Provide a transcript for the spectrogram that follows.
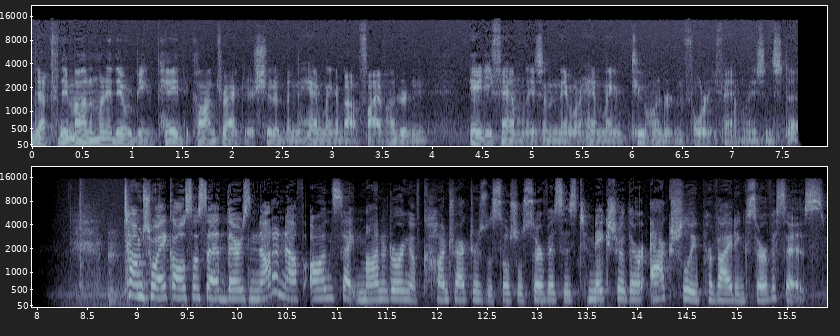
That for the amount of money they were being paid, the contractors should have been handling about 580 families and they were handling 240 families instead. Tom Schweich also said there's not enough on-site monitoring of contractors with social services to make sure they're actually providing services.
